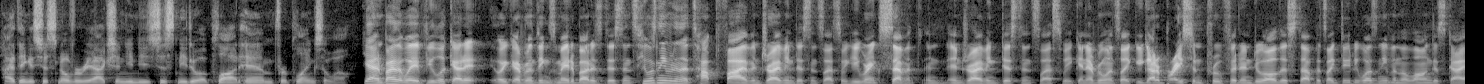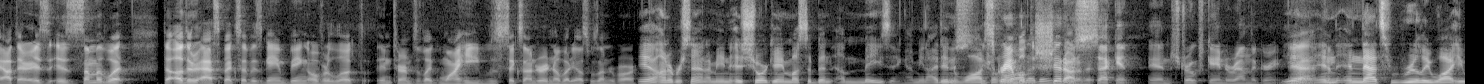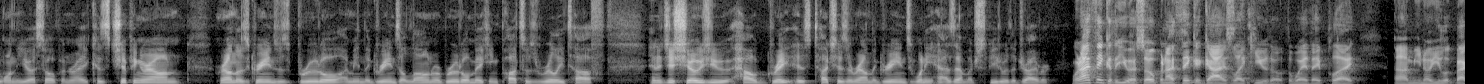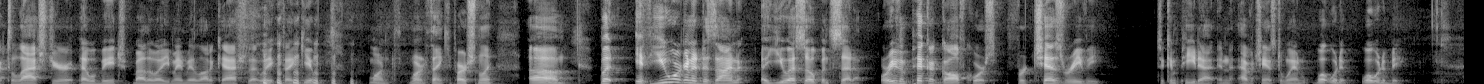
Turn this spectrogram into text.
I think it's just an overreaction. You just need to applaud him for playing so well. Yeah, and by the way, if you look at it, like everything's made about his distance. He wasn't even in the top five in driving distance last week. He ranked seventh in, in driving distance last week, and everyone's like, "You got to Bryson proof it and do all this stuff." It's like, dude, he wasn't even the longest guy out there. Is is some of what the other aspects of his game being overlooked in terms of like why he was six under and nobody else was under par? Yeah, hundred percent. I mean, his short game must have been amazing. I mean, I didn't watch. He a scrambled lot the of it. shit out He of was it. second in strokes gained around the green. Yeah, Yeah, and and that's really why he won the U.S. Open, right? Because chipping around around those greens was brutal. I mean, the greens alone were brutal. Making putts was really tough, and it just shows you how great his touch is around the greens when he has that much speed with a driver. When I think of the U.S. Open, I think of guys like you, though, the way they play. Um, you know, you look back to last year at Pebble Beach. By the way, you made me a lot of cash that week. Thank you. want, want to thank you personally. Um, but if you were going to design a U.S. Open setup, or even pick a golf course for Chez Reavie to compete at and have a chance to win, what would it What would it be?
